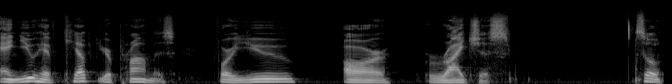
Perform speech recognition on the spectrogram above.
and you have kept your promise, for you are righteous. So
